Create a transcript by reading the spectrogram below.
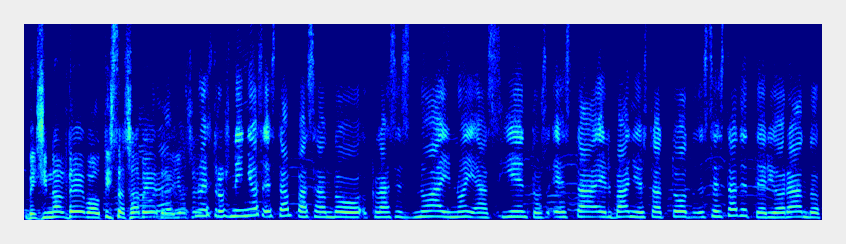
vecinal de Bautista Saavedra. Nuestros niños están pasando clases, no hay, no hay asientos, está el baño, está todo, se está deteriorando,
